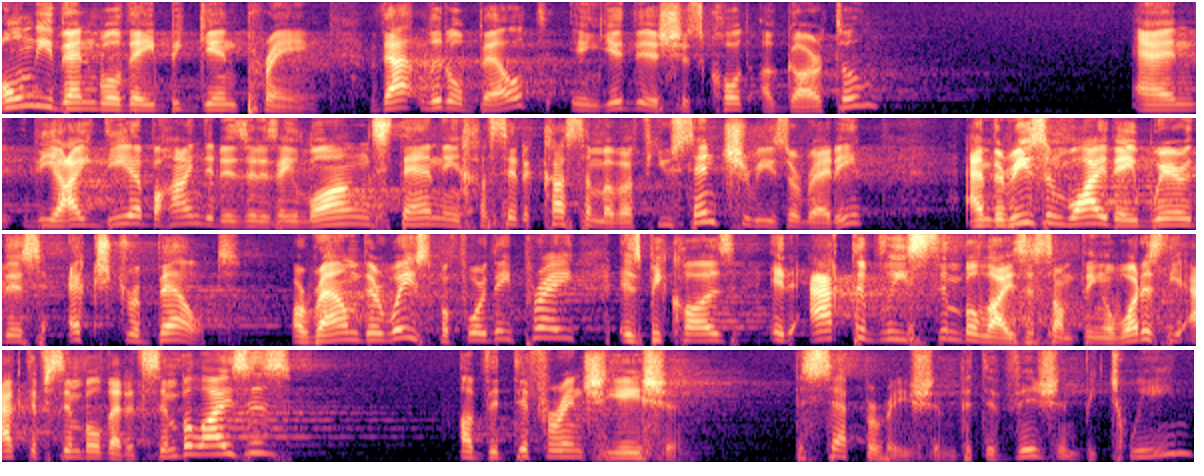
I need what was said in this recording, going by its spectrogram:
only then will they begin praying. That little belt in Yiddish is called a gartel. And the idea behind it is it is a long standing Hasidic custom of a few centuries already. And the reason why they wear this extra belt around their waist before they pray is because it actively symbolizes something. And what is the active symbol that it symbolizes? Of the differentiation, the separation, the division between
